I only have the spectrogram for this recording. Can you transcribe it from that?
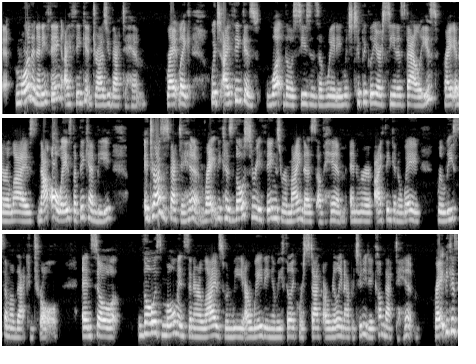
eh, more than anything i think it draws you back to him right? Like, which I think is what those seasons of waiting, which typically are seen as valleys, right, in our lives, not always, but they can be. It draws us back to Him, right? Because those three things remind us of Him and we're, I think, in a way, release some of that control. And so those moments in our lives when we are waiting and we feel like we're stuck are really an opportunity to come back to Him, right? Because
